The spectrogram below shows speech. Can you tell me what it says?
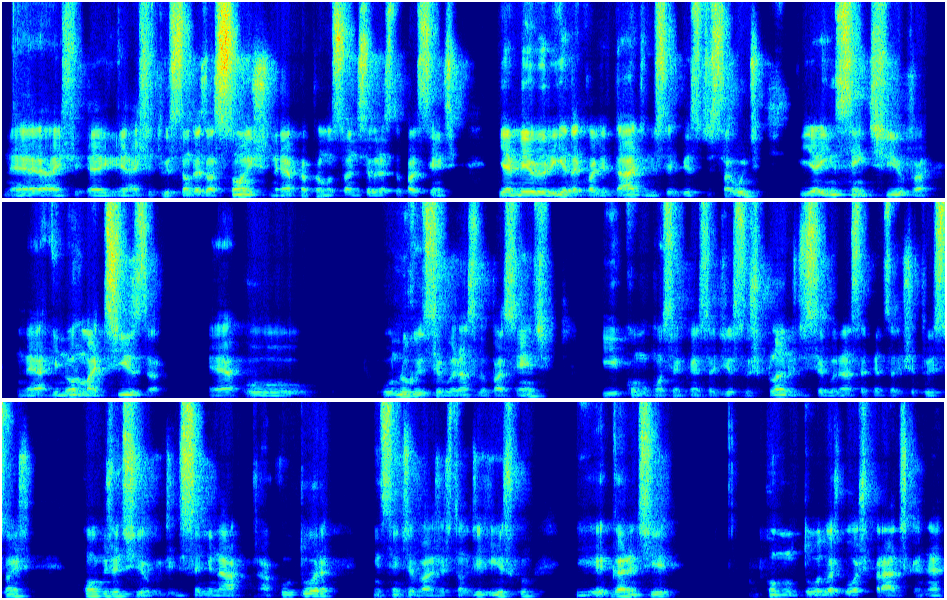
né, a, é, a instituição das ações né, para a promoção de segurança do paciente e a melhoria da qualidade nos serviços de saúde, e aí incentiva né, e normatiza é, o, o núcleo de segurança do paciente e, como consequência disso, os planos de segurança dentro das instituições, com o objetivo de disseminar a cultura, incentivar a gestão de risco e garantir, como um todo, as boas práticas né,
